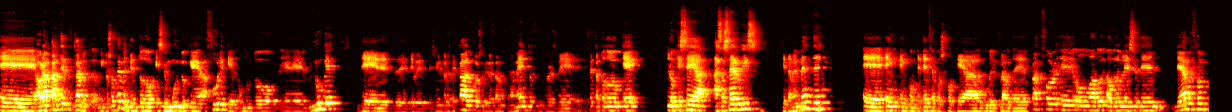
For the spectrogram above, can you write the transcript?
Eh, ahora, aparte, claro, Microsoft tamén ten todo ese mundo que é Azure, que é o mundo eh, nube, de, de, de de servidores de cálculo, servidores de almacenamiento, servidores de, etcétera, todo lo que, lo que sea as a service que tamén venden eh, en, en competencia pois, co que a Google Cloud eh, Platform eh, ou a AWS de, de Amazon.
